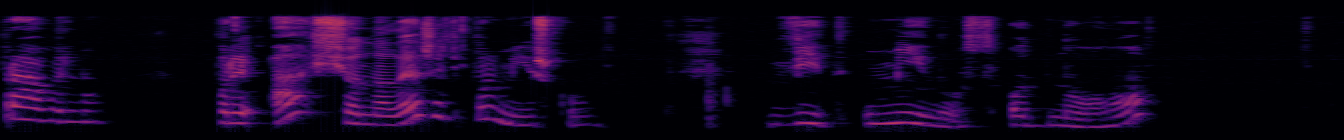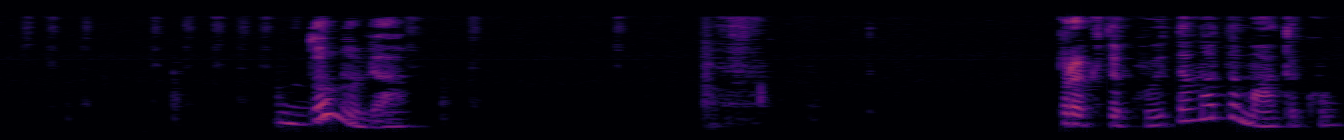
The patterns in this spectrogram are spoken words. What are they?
Правильно. При А, що належить проміжку. Від мінус 1 до 0. Практикуйте математику.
